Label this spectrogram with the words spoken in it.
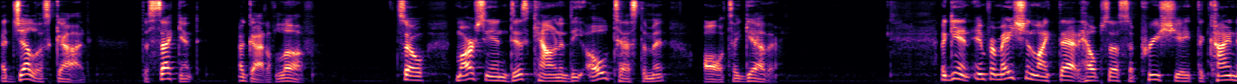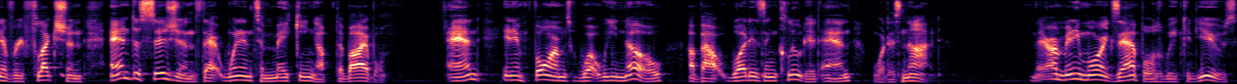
a jealous God. The second, a God of love. So Marcion discounted the Old Testament altogether. Again, information like that helps us appreciate the kind of reflection and decisions that went into making up the Bible. And it informs what we know about what is included and what is not. There are many more examples we could use.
